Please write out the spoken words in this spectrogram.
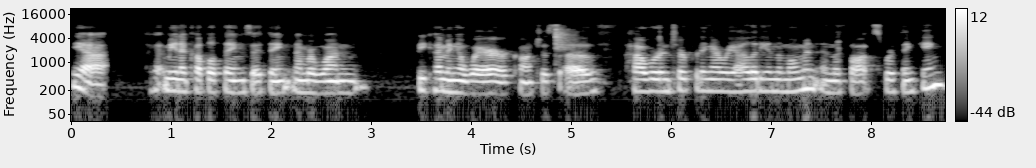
yeah I mean, a couple things. I think number one, becoming aware or conscious of how we're interpreting our reality in the moment and the thoughts we're thinking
